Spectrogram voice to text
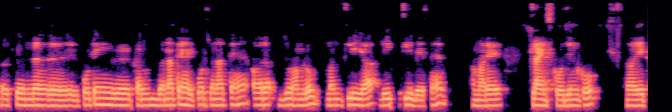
उसके अंदर रिपोर्टिंग कर, बनाते हैं रिपोर्ट्स बनाते हैं और जो हम लोग मंथली या वीकली भेजते हैं, हमारे क्लाइंट्स को, जिनको एक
